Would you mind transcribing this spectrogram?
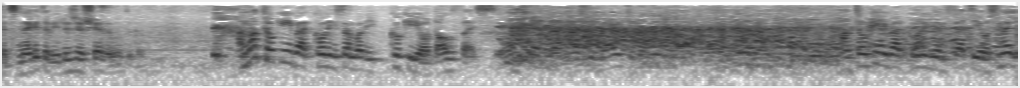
If it's negative, you lose your share. I'm not talking about calling somebody cookie or dollface. I'm talking about calling them fatty or smelly.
